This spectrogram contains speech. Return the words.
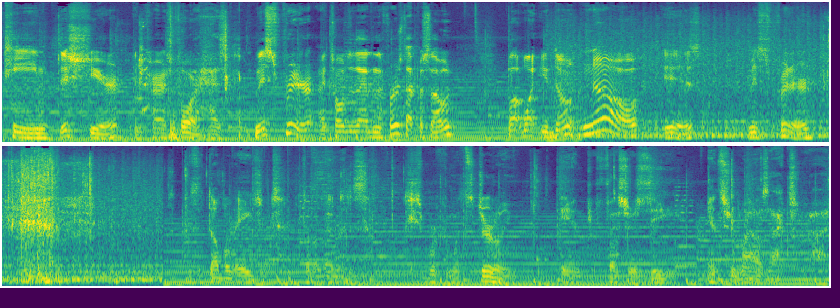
team this year in Cars 4 has Miss Fritter. I told you that in the first episode. But what you don't know is Miss Fritter is a double agent the Lemons. She's working with Sterling and Professor Z and Sir Miles Axelrod.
